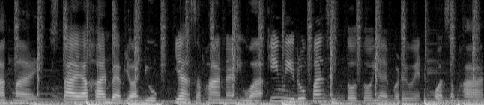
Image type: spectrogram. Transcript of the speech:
มากมาย สไตล์อาคารแบบย้อนยุค อย่างสะพานนานิวะ ที่มีรูปปั้นสิงโตตัวใหญ่บริเวณหัวสะพาน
